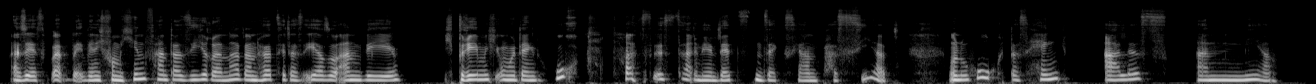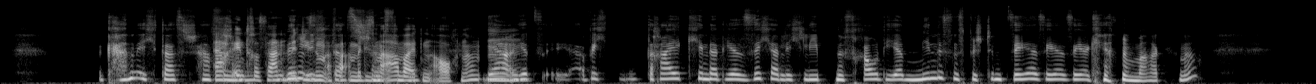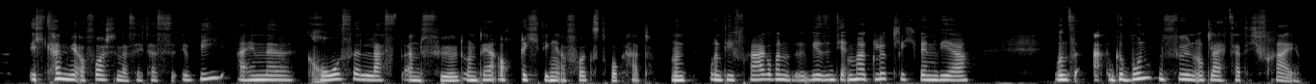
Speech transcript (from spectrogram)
also jetzt, wenn ich vor mich hin fantasiere, ne, dann hört sich das eher so an wie, ich drehe mich um und denke, huch, was ist da in den letzten sechs Jahren passiert? Und huch, das hängt alles an mir kann ich das schaffen? Ach, interessant mit diesem, mit diesem Arbeiten auch, ne? Ja, mhm. jetzt äh, habe ich drei Kinder, die er sicherlich liebt, eine Frau, die er mindestens bestimmt sehr, sehr, sehr gerne mag, ne? Ich kann mir auch vorstellen, dass sich das wie eine große Last anfühlt und der auch richtigen Erfolgsdruck hat. Und, und die Frage wir sind ja immer glücklich, wenn wir uns äh, gebunden fühlen und gleichzeitig frei.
